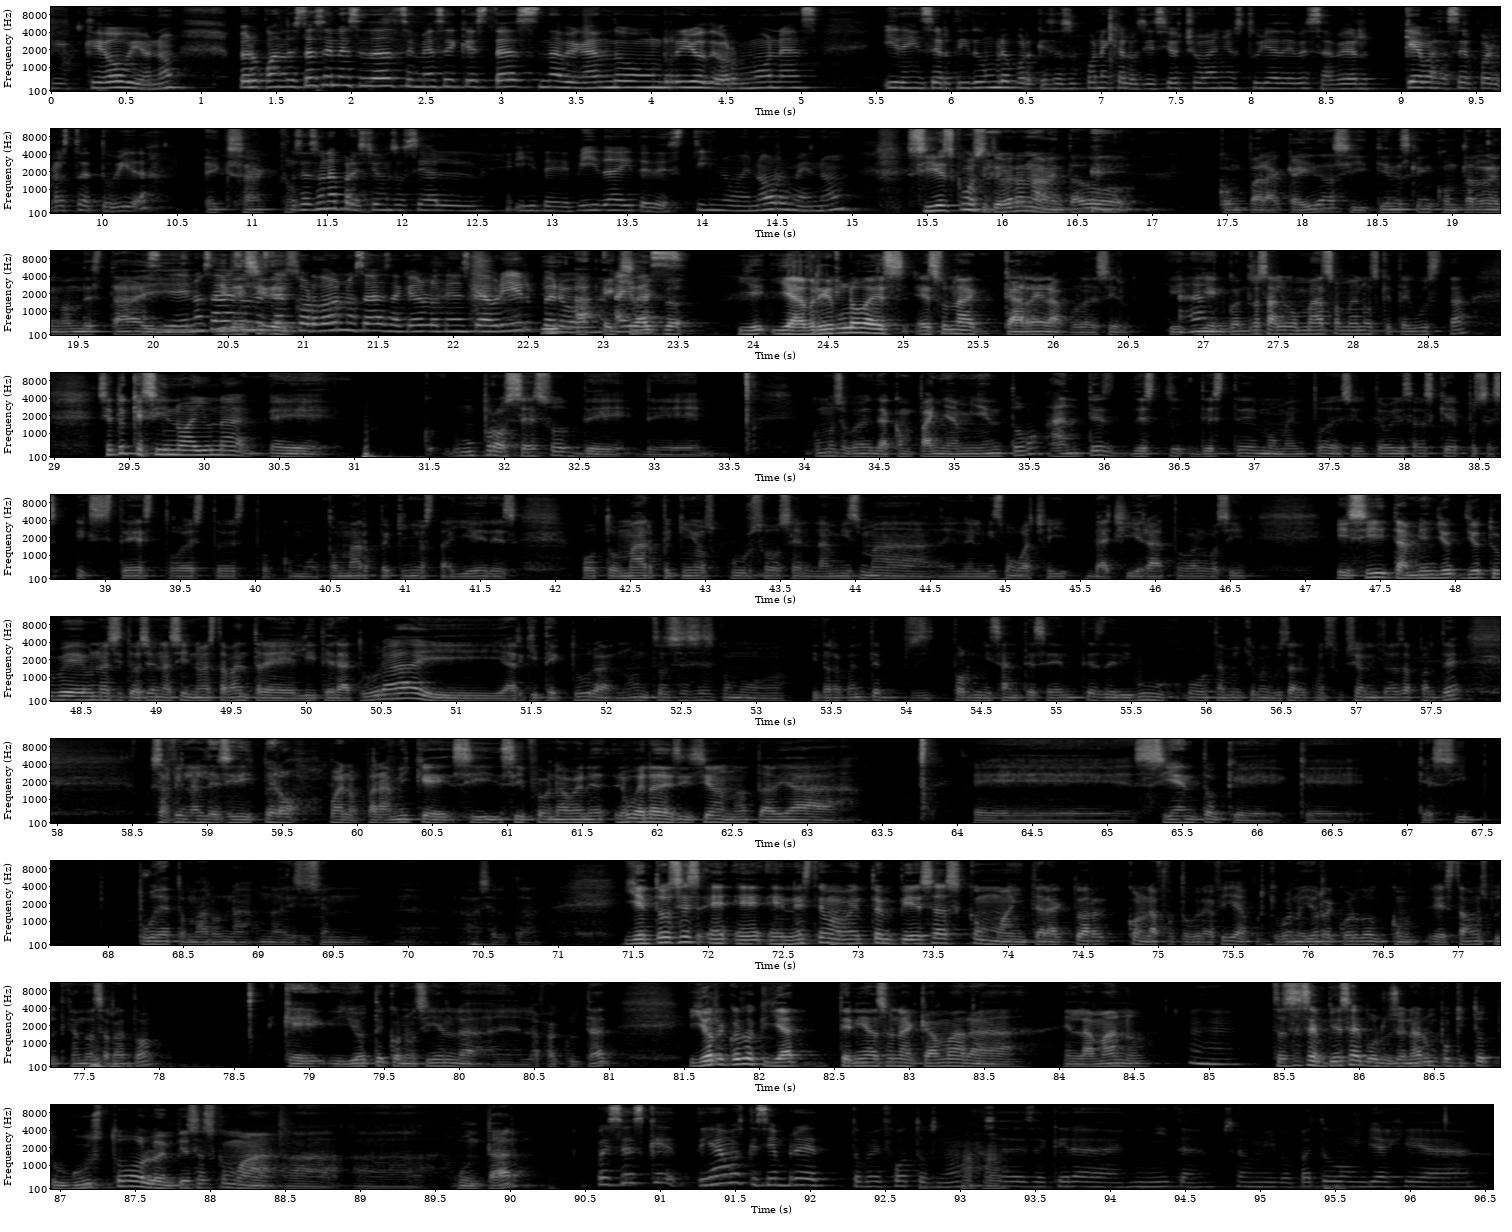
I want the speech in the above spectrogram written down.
qué, qué obvio, ¿no? Pero cuando estás en esa edad se me hace que estás navegando un río de hormonas y de incertidumbre, porque se supone que a los 18 años tú ya debes saber qué vas a hacer por el resto de tu vida. Exacto. O sea, es una presión social y de vida y de destino enorme, ¿no? Sí, es como si te hubieran aventado con paracaídas y tienes que encontrar en dónde está y, de, no y sabes dónde está el cordón, no sabes a qué hora lo tienes que abrir, Y- pero ah, ahí vas. exacto. Y, y abrirlo es, es una carrera, por decir. Y, y encuentras algo más o menos que te gusta. Siento que sí, no hay una eh, un proceso de, de ¿cómo se puede? De acompañamiento antes de, esto, de este momento de decirte, oye, ¿sabes qué? Pues es- existe esto, esto, esto, como tomar pequeños talleres o tomar pequeños cursos en la misma, en el mismo bachi- bachillerato o algo así. Y sí, también yo, yo tuve una situación así, ¿no? Estaba entre literatura y arquitectura, ¿no? Entonces es como, y de repente, pues, por mis antecedentes de dibujo, también que me gusta la construcción y toda esa parte, pues al final decidí, pero bueno, para mí que sí, sí fue una buena, buena decisión, ¿no? Todavía eh, siento que, que, que sí pude tomar una, una decisión eh, acertada. Y entonces e- e- en este momento empiezas como a interactuar con la fotografía, porque bueno, yo recuerdo, como estábamos platicando hace rato, que yo te conocí en la, en la facultad, y yo recuerdo que ya tenías una cámara en la mano. Entonces empieza a evolucionar un poquito tu gusto o lo empiezas como a, a- a juntar. Pues es que, digamos que siempre tomé fotos, ¿no? Ajá. O sea, desde que era niñita. O sea, mi papá tuvo un viaje a,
